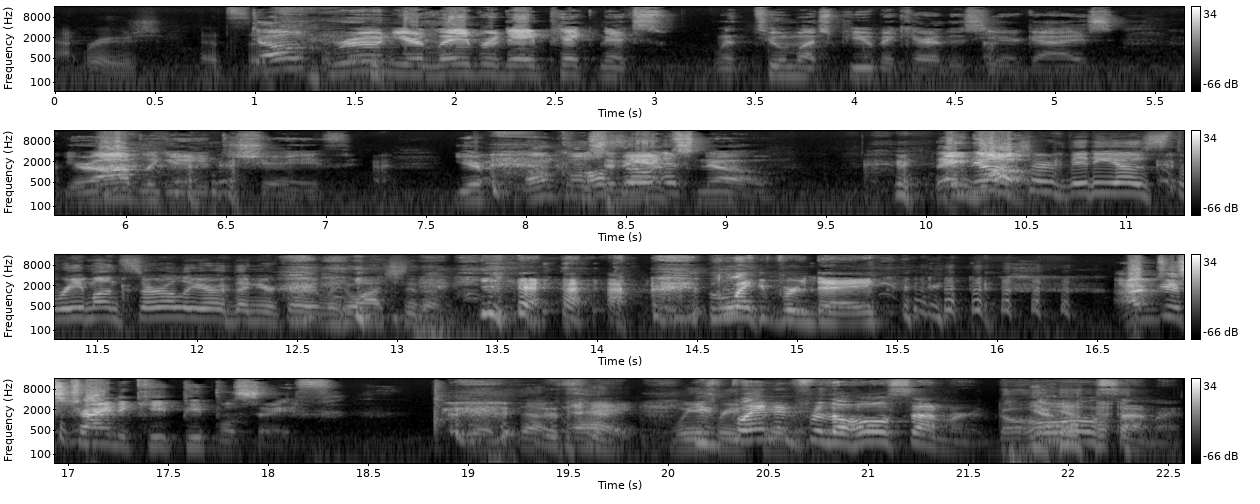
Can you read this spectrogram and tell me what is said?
not Rouge. That's Don't ruin your Labor Day picnics with too much pubic hair this year, guys. You're obligated to shave. Your uncles Also, and aunts know. They And watch our videos three months earlier than you're currently watching them. yeah. Labor Day. I'm just trying to keep people safe. Good stuff. Hey, right. we He's planning it. for the whole summer. The whole summer.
